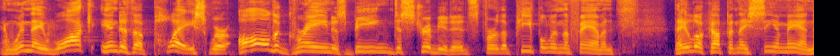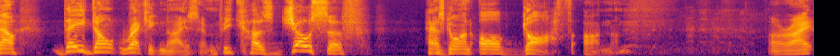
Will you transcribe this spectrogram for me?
And when they walk into the place where all the grain is being distributed for the people in the famine, they look up and they see a man. Now, they don't recognize him because Joseph has gone all goth on them. All right?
